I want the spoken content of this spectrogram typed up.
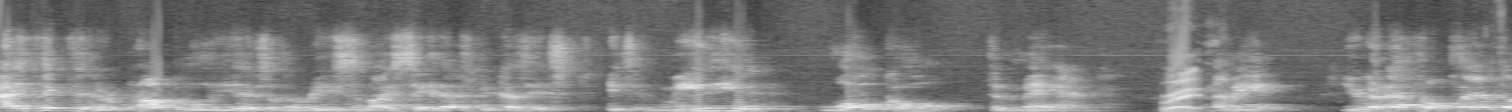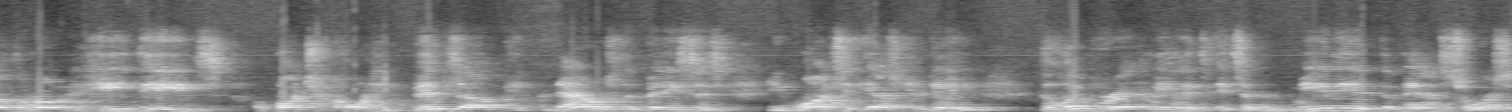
I think that it probably is, and the reason I say that is because it's it's immediate local demand. Right. I mean, you got ethanol plant on the road, and he needs a bunch of corn. He bids up, it narrows the basis. He wants it yesterday. Deliver it. I mean, it's, it's an immediate demand source.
